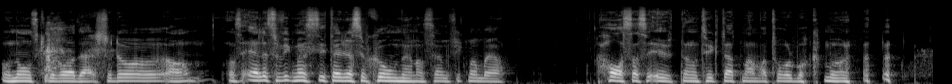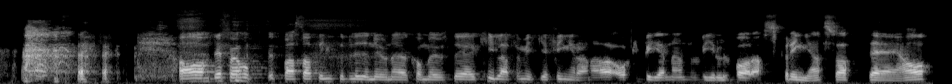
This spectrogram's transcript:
och någon skulle vara där. Så då, ja. Eller så fick man sitta i receptionen och sen fick man börja hasa sig ut när de tyckte att man var torr bakom öronen. Ja, det får jag hoppas att det inte blir nu när jag kommer ut. Det killar för mycket i fingrarna och benen vill bara springa. Så att eh, ja,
